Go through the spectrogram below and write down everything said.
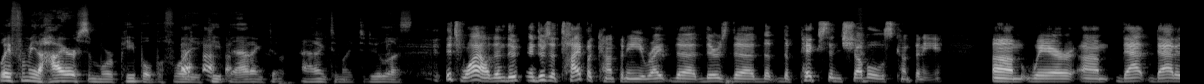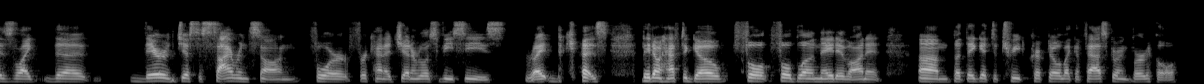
wait for me to hire some more people before you keep adding to adding to my to do list. It's wild, and, there, and, there's a type of company, right? The there's the the, the picks and shovels company, um, where um, that that is like the they're just a siren song for for kind of generalist VCs, right? Because they don't have to go full full blown native on it, um, but they get to treat crypto like a fast growing vertical,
